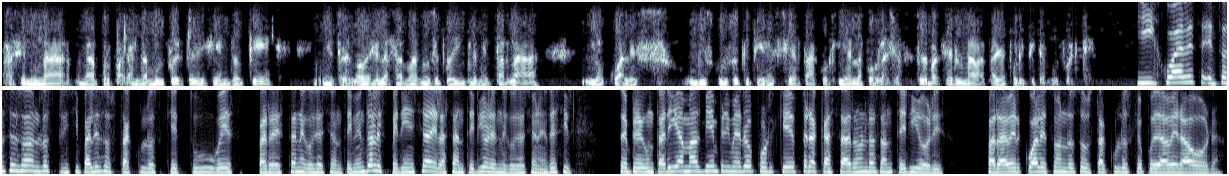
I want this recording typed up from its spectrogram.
hacen una, propaganda muy fuerte diciendo que mientras no dejen las armas no se puede implementar nada, lo cual es un discurso que tiene cierta acogida en la población. Entonces va a ser una batalla política muy fuerte. ¿Y cuáles entonces son los principales obstáculos que tú ves para esta negociación, teniendo la experiencia de las anteriores negociaciones? Es decir, te preguntaría más bien primero por qué fracasaron las anteriores, para ver cuáles son los obstáculos que puede haber ahora.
